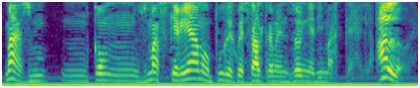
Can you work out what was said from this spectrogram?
Ma sm, smascheriamo pure quest'altra menzogna di Martella. Allora,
